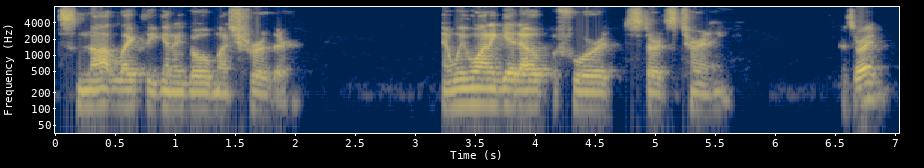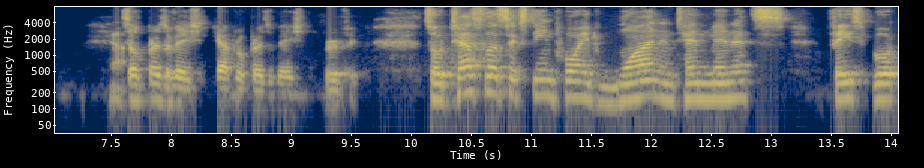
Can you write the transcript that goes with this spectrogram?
it's not likely going to go much further and we want to get out before it starts turning. That's right. Yeah. Self-preservation, capital preservation. Perfect. So Tesla 16.1 in 10 minutes, Facebook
